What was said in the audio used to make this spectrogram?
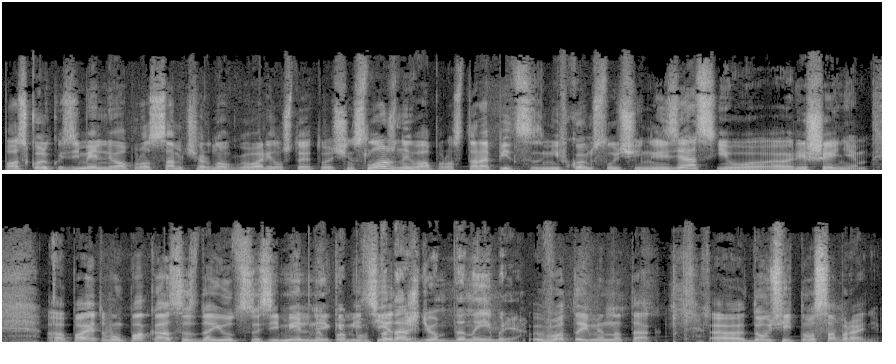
поскольку земельный вопрос, сам Чернов говорил, что это очень сложный вопрос, торопиться ни в коем случае нельзя с его э, решением, Э, поэтому пока создаются земельные комитеты... Подождем до ноября. Вот именно так. Э, До учительного собрания.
